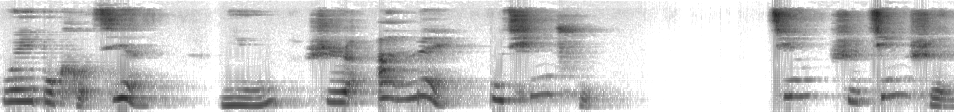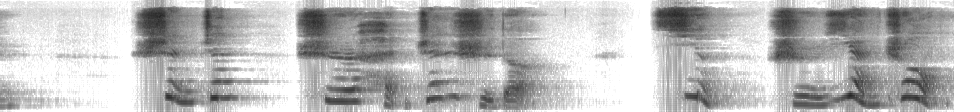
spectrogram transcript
微不可见；明是暗昧，不清楚；精是精神，甚真是很真实的；性是验证。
